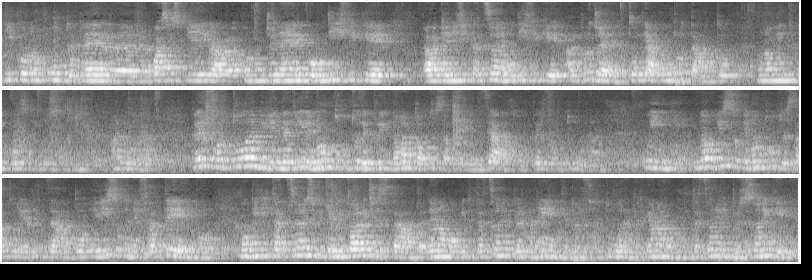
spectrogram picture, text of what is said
dicono appunto per, qua si spiega con un generico modifiche alla pianificazione, modifiche al progetto che ha comportato un aumento di costi di costruzione. Allora, per fortuna mi viene da dire non tutto del PRIP 98 è stato realizzato, per fortuna. Quindi, non, visto che non tutto è stato realizzato e visto che nel frattempo mobilitazione sui territori c'è stata ed è una mobilitazione permanente, per fortuna, perché è una mobilitazione di persone che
